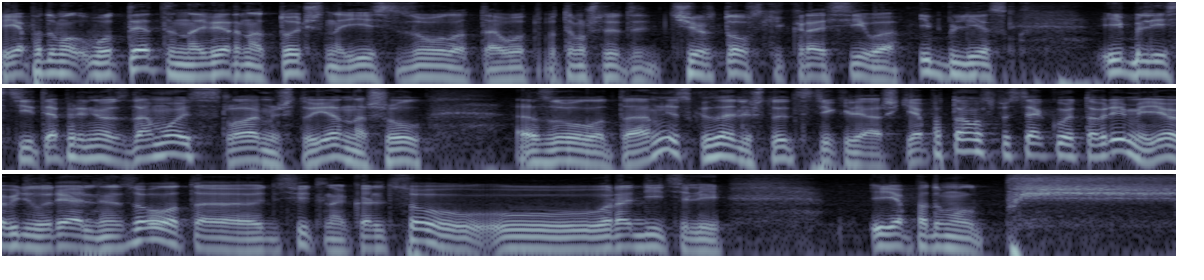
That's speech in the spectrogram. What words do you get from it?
Я подумал, вот это, наверное, точно есть золото. Вот, потому что это чертовски красиво. И блеск. И блестит. Я принес домой со словами, что я нашел золото. А мне сказали, что это стекляшки. А потом, спустя какое-то время, я увидел реальное золото, действительно, кольцо у родителей. И я подумал, «Пш,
